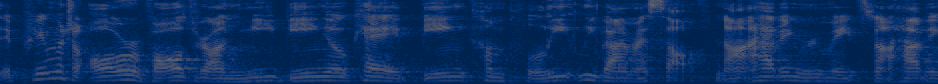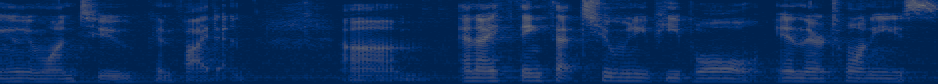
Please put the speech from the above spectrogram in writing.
it pretty much all revolved around me being okay, being completely by myself, not having roommates, not having anyone to confide in. Um, and I think that too many people in their 20s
